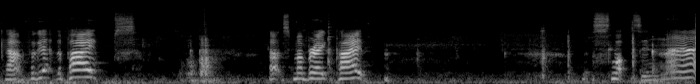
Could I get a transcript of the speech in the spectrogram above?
Can't forget the pipes. That's my brake pipe. That slots in there.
